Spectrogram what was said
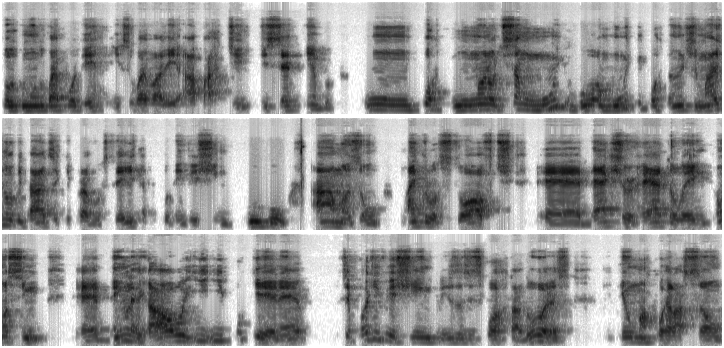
todo mundo vai poder, isso vai valer a partir de setembro. Um, uma notícia muito boa, muito importante, mais novidades aqui para vocês, né, para poder investir em Google, Amazon, Microsoft, é, Berkshire Hathaway, então, assim, é bem legal, e, e por quê, né? Você pode investir em empresas exportadoras que tem uma correlação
